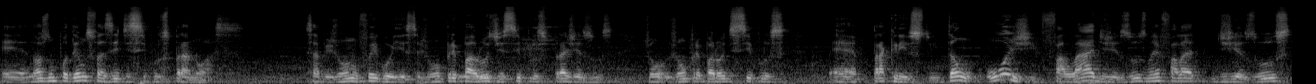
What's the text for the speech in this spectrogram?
É, nós não podemos fazer discípulos para nós. Sabe, João não foi egoísta. João preparou os discípulos para Jesus. João, João preparou discípulos é, para Cristo. Então, hoje, falar de Jesus não é falar de Jesus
